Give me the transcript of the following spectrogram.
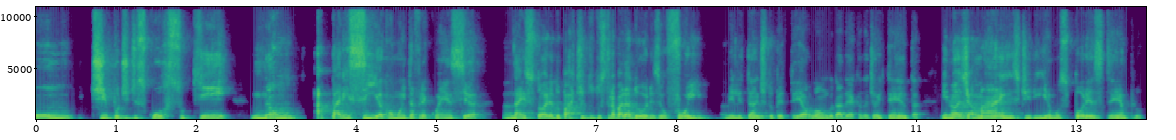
um tipo de discurso que não aparecia com muita frequência na história do Partido dos Trabalhadores. Eu fui militante do PT ao longo da década de 80 e nós jamais diríamos, por exemplo,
